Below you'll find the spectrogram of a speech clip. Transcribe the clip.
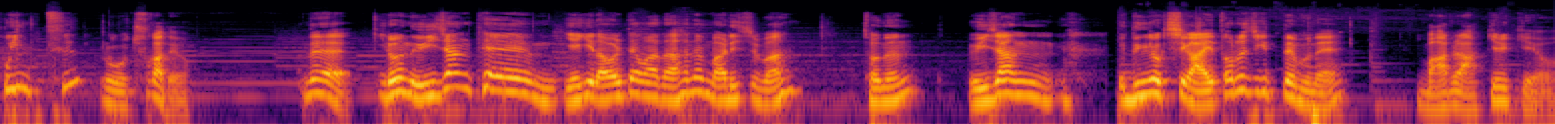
포인트로 추가돼요. 근데 이런 의장템 얘기 나올 때마다 하는 말이지만 저는 의장 능력치가 아예 떨어지기 때문에 말을 아낄게요.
